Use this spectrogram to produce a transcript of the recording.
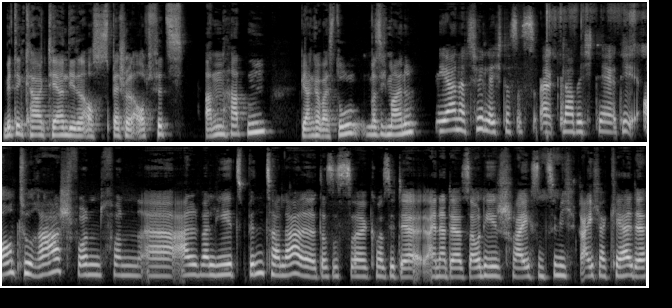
mit den Charakteren, die dann auch Special Outfits anhatten. Bianca, weißt du, was ich meine? Ja, natürlich. Das ist, äh, glaube ich, der, die Entourage von, von äh, Al-Walid bin Talal. Das ist äh, quasi der, einer der Saudi-Scheichs, ein ziemlich reicher Kerl, der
